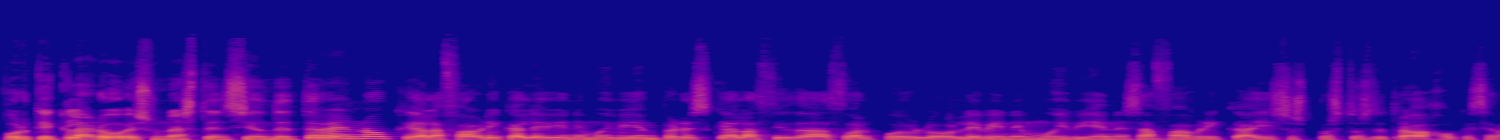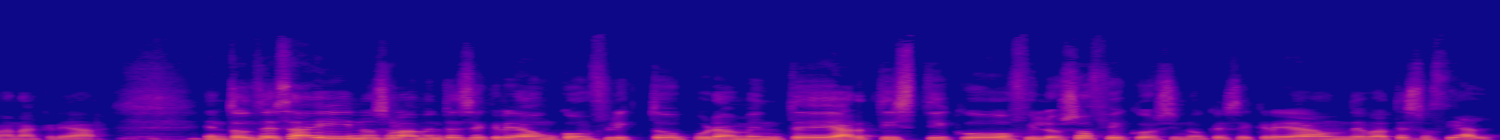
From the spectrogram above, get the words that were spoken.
porque claro, es una extensión de terreno que a la fábrica le viene muy bien, pero es que a la ciudad o al pueblo le viene muy bien esa fábrica y esos puestos de trabajo que se van a crear. Entonces ahí no solamente se crea un conflicto puramente artístico o filosófico, sino que se crea un debate social.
